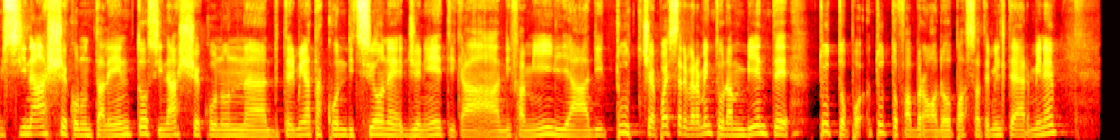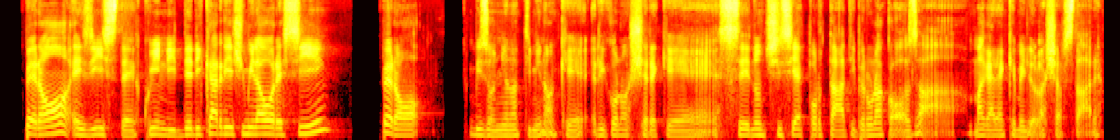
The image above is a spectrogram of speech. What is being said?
si nasce con un talento, si nasce con una determinata condizione genetica, di famiglia, di tutto, cioè può essere veramente un ambiente, tutto, tutto fa brodo, passatemi il termine, però esiste, quindi dedicare 10.000 ore sì, però bisogna un attimino anche riconoscere che se non ci si è portati per una cosa, magari è anche meglio lasciar stare.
